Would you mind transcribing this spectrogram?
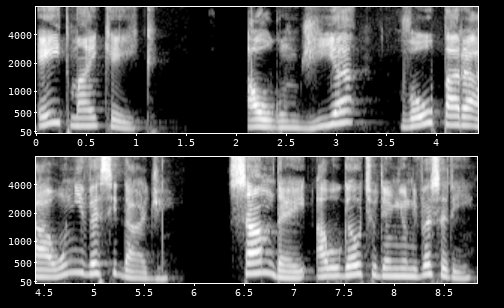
ate my cake. Algum dia vou para a universidade. Someday I will go to the university.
